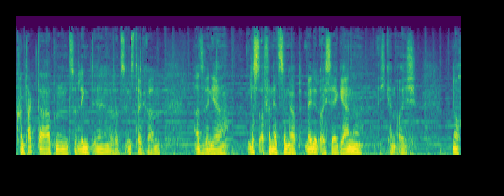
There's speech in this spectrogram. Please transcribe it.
Kontaktdaten zu LinkedIn oder zu Instagram. Also wenn ihr Lust auf Vernetzung habt, meldet euch sehr gerne. Ich kann euch noch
